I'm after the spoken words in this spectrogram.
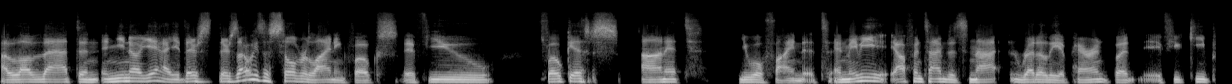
I love that. And and you know, yeah, there's there's always a silver lining, folks. If you focus on it, you will find it. And maybe oftentimes it's not readily apparent, but if you keep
